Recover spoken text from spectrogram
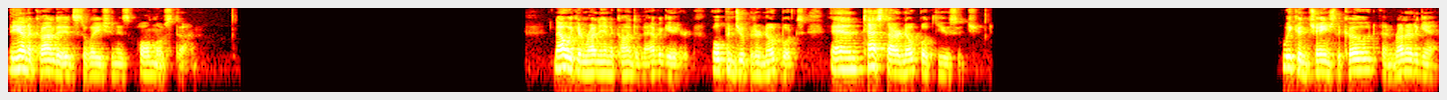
The Anaconda installation is almost done. Now we can run Anaconda Navigator, open Jupyter Notebooks, and test our notebook usage. We can change the code and run it again.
